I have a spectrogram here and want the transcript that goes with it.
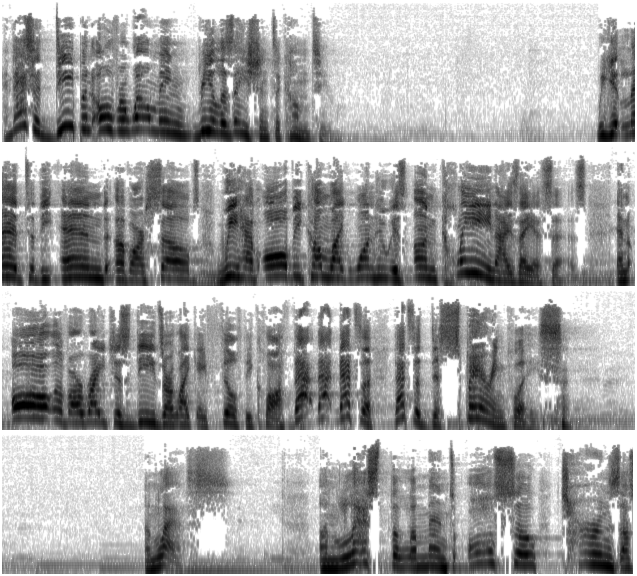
And that's a deep and overwhelming realization to come to. We get led to the end of ourselves. We have all become like one who is unclean, Isaiah says. And all of our righteous deeds are like a filthy cloth. That, that, that's, a, that's a despairing place. unless, unless the lament also turns us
